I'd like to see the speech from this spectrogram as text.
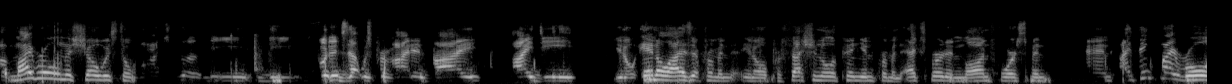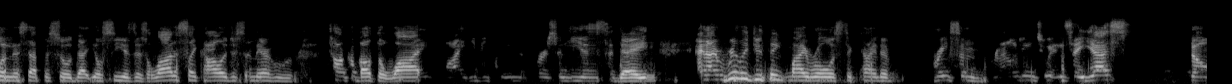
But my role in the show was to watch the, the, the footage that was provided by ID, you know, analyze it from an you know professional opinion from an expert in law enforcement, and I think my role in this episode that you'll see is there's a lot of psychologists in there who talk about the why, why he became the person he is today. And I really do think my role is to kind of bring some grounding to it and say, yes, you know,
